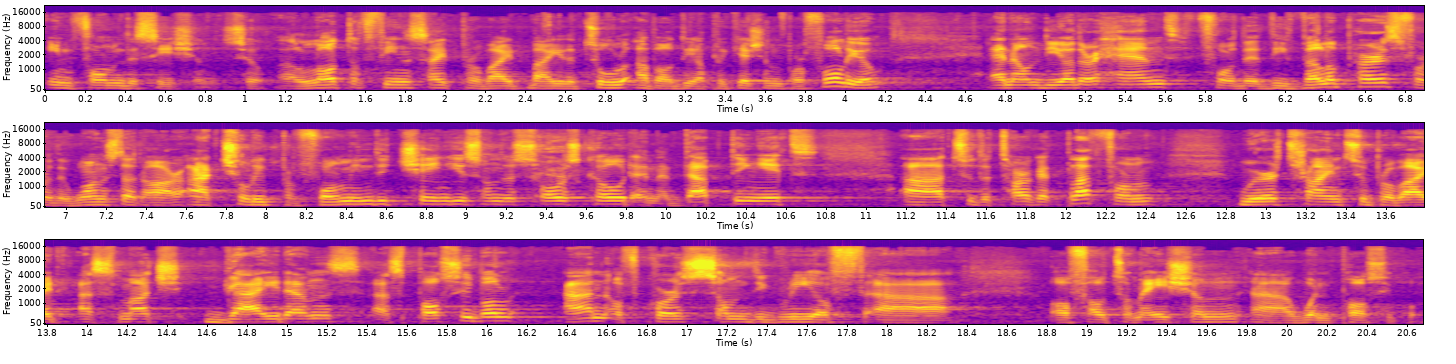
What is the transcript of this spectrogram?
informed decisions. So a lot of insight provided by the tool about the application portfolio. And on the other hand, for the developers, for the ones that are actually performing the changes on the source code and adapting it uh, to the target platform, we're trying to provide as much guidance as possible and, of course, some degree of uh, of automation uh, when possible.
